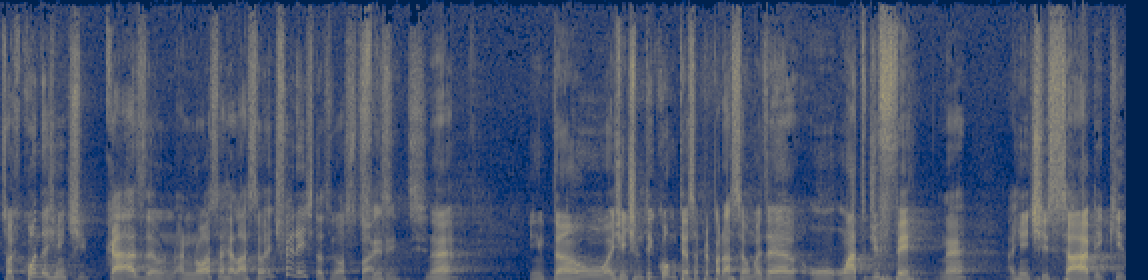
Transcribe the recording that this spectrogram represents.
só que quando a gente casa, a nossa relação é diferente da dos nossos pais. Diferente. Né? Então, a gente não tem como ter essa preparação, mas é um, um ato de fé, né? A gente sabe que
